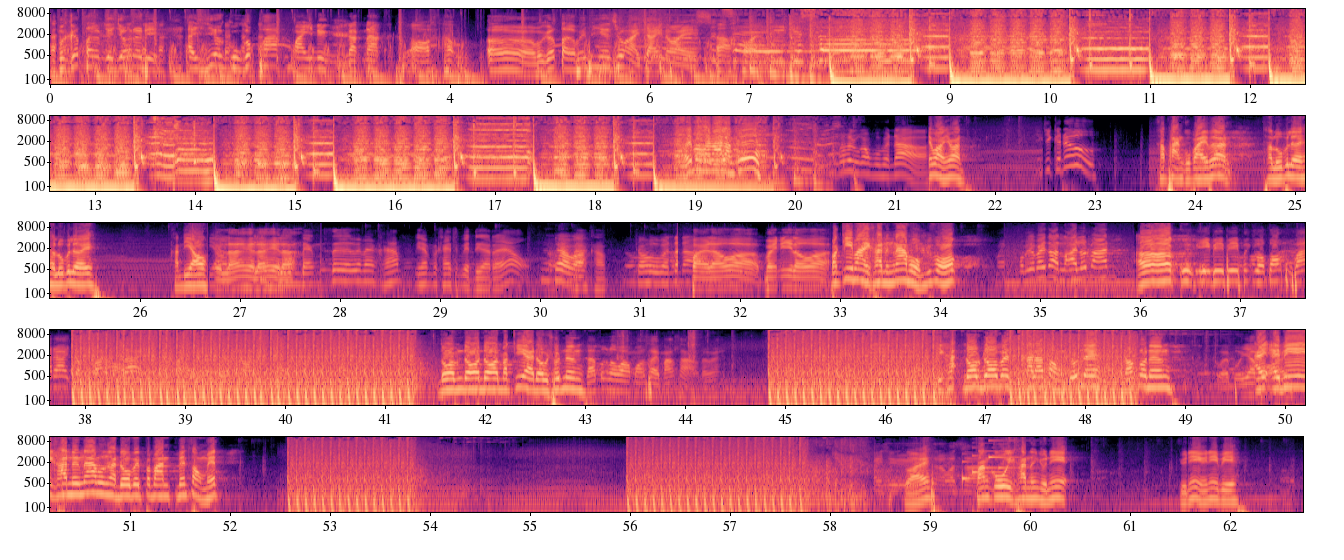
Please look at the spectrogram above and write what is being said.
มึงก็เติมเยอะๆเลยดิไอ้เหี้ยกูก็พากไม่หนึ่งหนักอ๋อครับๆ เออมึงก็เติมให้พี่ช่วงหายใจหน่อย Take it slow. เฮ้ยมามาหลังกูไม่เคยดูกังฟูแพนด้าเหรอไม่หวังไม่หวังจิกาดู ขับผ่านกูไปเพื่อนทะลุไปเลยทะลุไปเลยคันเดียวเห็นแล้วเห็นแล้วเห็นแล้วแบงค์เซอร์ด้วยนะครับมีน้ำเป็นใครสิบเอ็ดเดือนแล้วใช่ปะครับกังฟูแพนด้าไปแล้วอะไปนี่แล้วอะเมื่อกี้มาอีกคันหนึ่งหน้าผมพี่โฟกผมจะไปตัดลายรถมันเออกูบีบีบีมึงอยู่บล็อกหมู่บ้านได้จับหมู่บ้านมองได้โดนโดนโดนเมื่อกี้อะโดนชุดหนึ่งแล้วมึงระวังมอไซค์มาร์คสามได้ไหมอีกคันโดนโดนไปคันละสองชุดเลยน็อกตัวหนึ่งสวยโบย่าไอไอบีคันหนึ่งหน้ามึงอะโดนไปประมาณเม็ดสองเม็ด สวย ฟังกูอีกคันหนึ่งอยู่นี่ อยู่นี่อยู่นี่บี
